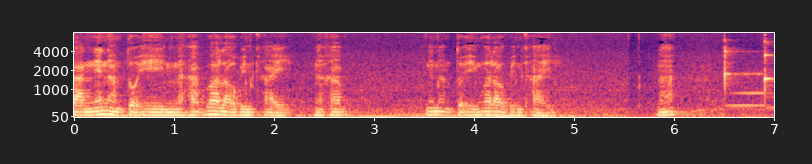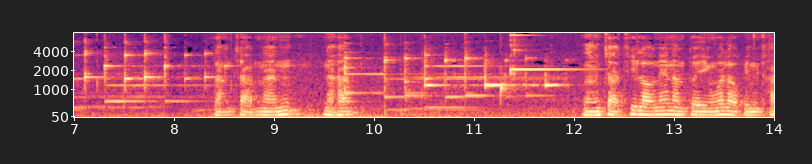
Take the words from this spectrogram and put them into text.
การแนะนำตัวเองนะครับว่าเราเป็นใครนะครับ แนะนำตัวเองว่าเราเป็นใครนะ หลังจากนั้นนะครับ หลังจากที่เราแนะนำตัวเองว่าเราเป็นใคร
